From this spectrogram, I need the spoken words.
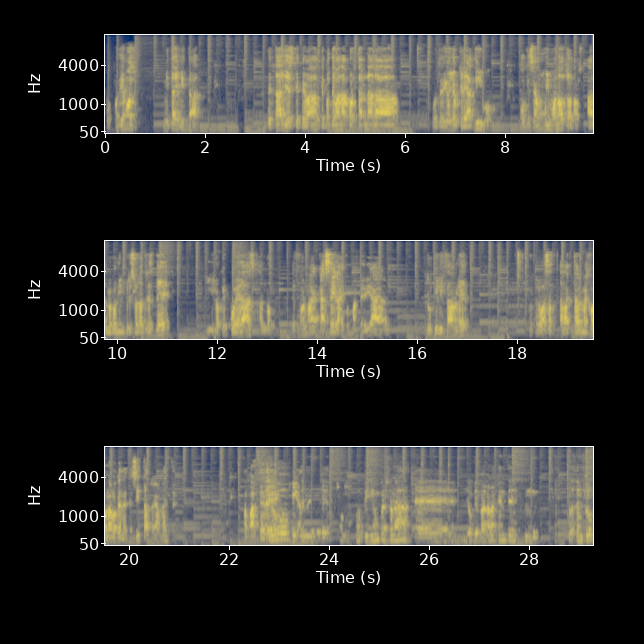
pues podríamos mitad y mitad. Detalles que, te van, que no te van a aportar nada, como te digo yo, creativo, o que sean muy monótonos, hazlo con impresora 3D y lo que puedas, hazlo de forma casera y con material reutilizable, pues te lo vas a adaptar mejor a lo que necesitas realmente. Aparte de... Yo, eh, opinión personal, eh, lo que paga la gente, mm, por ejemplo,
